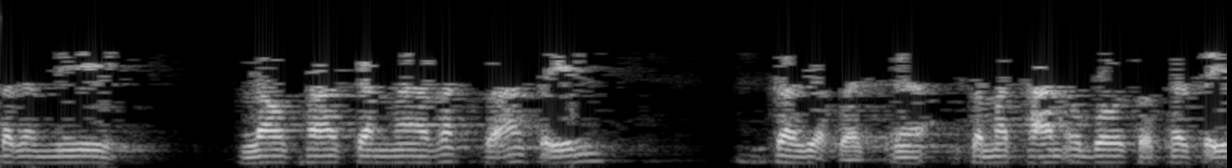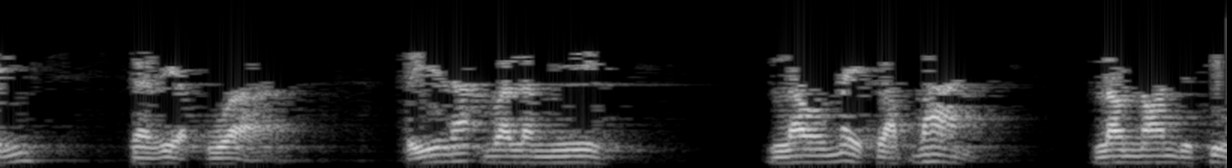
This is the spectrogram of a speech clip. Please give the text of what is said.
บารมี เราพากันมารักษาศีลก็เรียกว่าสมทานอุโบสถศีลก็เรียกว่าศีลบารมี เราไม่กลับบ้าน เรานอนอยู่ที่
